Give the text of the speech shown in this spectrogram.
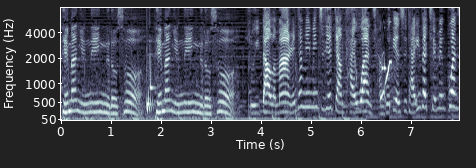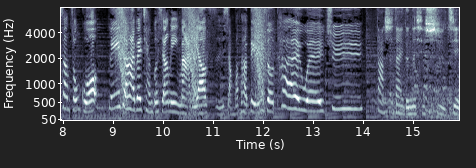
대만영내인으로서대만영내인으로서 注意到了吗？人家明明直接讲台湾，强国电视台硬在前面冠上中国。林依晨还被强国乡民骂的要死，想帮他点一首，太委屈。大时代的那些事件，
